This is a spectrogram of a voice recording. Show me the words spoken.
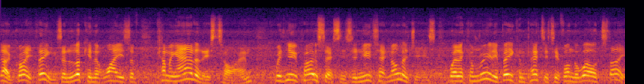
know, great things and looking at ways of coming out of this time with new processes and new technologies where they can really be competitive on the world stage.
